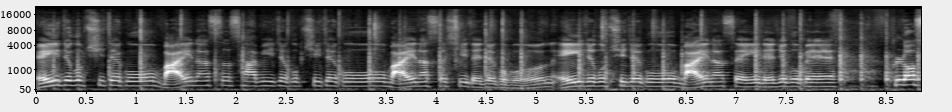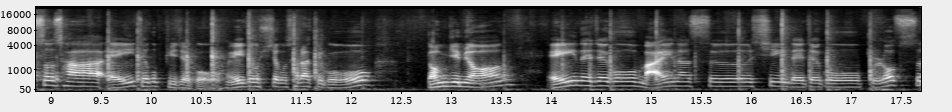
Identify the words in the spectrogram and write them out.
A제곱 c제곱 마이너스 4b제곱 c제곱 마이너스 c 4제곱은 a제곱 c제곱 마이너스 a 4제곱에 플러스 4a제곱 b제곱. A제곱 c제곱 사라지고 넘기면 a 4제곱 마이너스 c 4제곱 플러스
